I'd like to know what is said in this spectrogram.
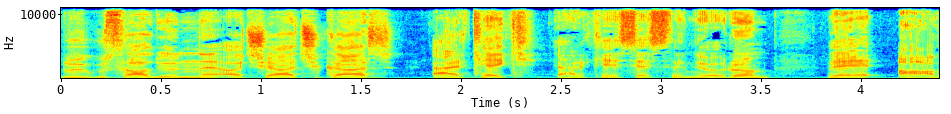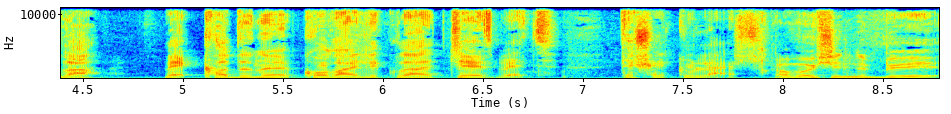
Duygusal yönüne açığa çıkar. Erkek, erkeğe sesleniyorum ve ağla ve kadını kolaylıkla cezbet. Teşekkürler. Ama şimdi bir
